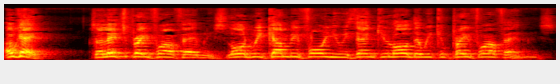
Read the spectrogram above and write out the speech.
Okay, so let's pray for our families. Lord, we come before you. We thank you, Lord, that we can pray for our families.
